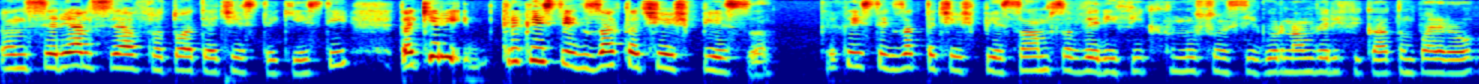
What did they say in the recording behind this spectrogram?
în serial se află toate aceste chestii, dar chiar cred că este exact aceeași piesă. Cred că este exact aceeași piesă, am să verific, nu sunt sigur, n-am verificat, îmi pare rău.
